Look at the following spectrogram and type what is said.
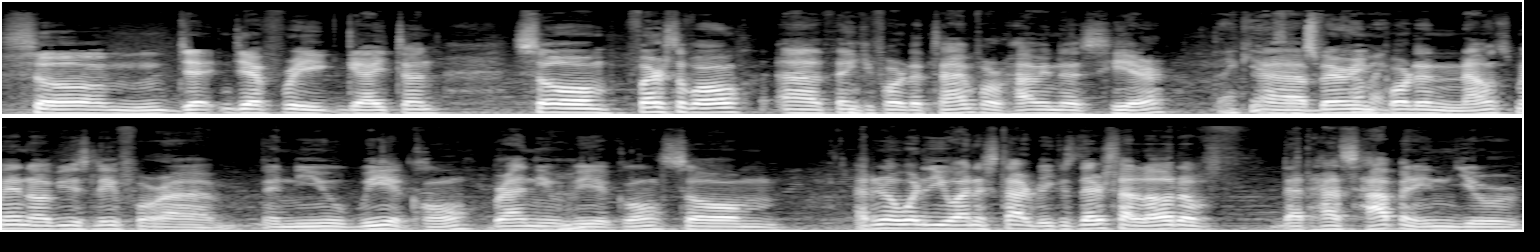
So um, Je- Jeffrey Guyton. So um, first of all, uh, thank you for the time for having us here. Thank you. Uh, very important announcement, obviously, for uh, a new vehicle, brand Mm-hmm. new vehicle. So um, I don't know where do you want to start because there's a lot of that has happened in your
